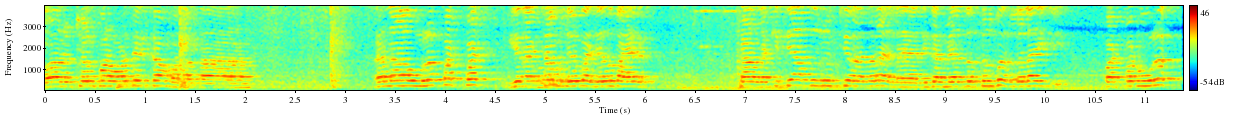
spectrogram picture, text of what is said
माणूस ठेवून परवडते का मला आता? का ना उरत पटपट गिराक थांबले पाहिजे बाहेर. कांदा किती अजून चिरायचा राहिलाय आणि गम्याला तसं भरलेलं आहे की पटपट उरत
